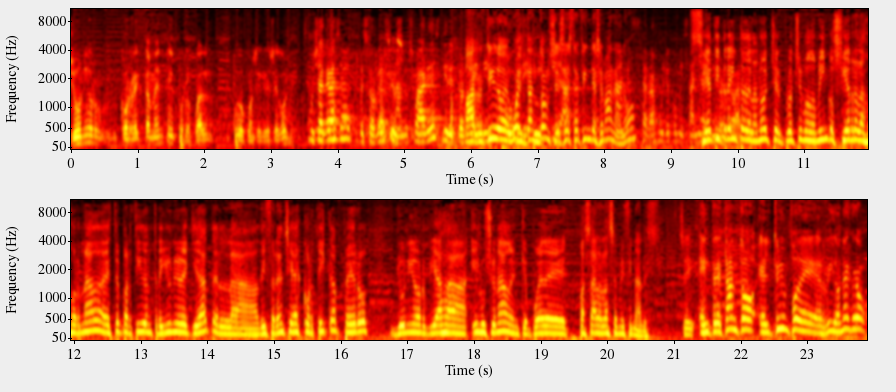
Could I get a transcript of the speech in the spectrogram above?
Junior correctamente y por lo cual pudo conseguir ese gol. Muchas gracias profesor Luis Suárez, director Partido de vuelta de entonces este fin de semana, ¿no? Estará Julio Comesaña. 7 y Junior 30 de la noche, el próximo domingo, cierra la jornada de este partido entre Junior Equidad. La diferencia es cortica, pero Junior viaja ilusionado en que puede pasar a las semifinales. Sí. Entre tanto, el triunfo de Río Negro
